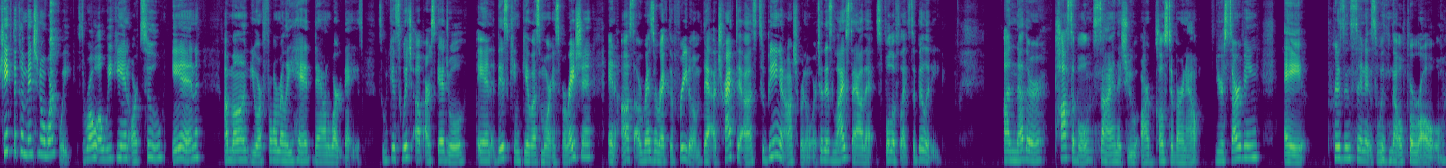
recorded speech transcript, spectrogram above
Kick the conventional work week. Throw a weekend or two in among your formerly head down work days. So we can switch up our schedule, and this can give us more inspiration and also resurrect the freedom that attracted us to being an entrepreneur, to this lifestyle that's full of flexibility. Another possible sign that you are close to burnout, you're serving a prison sentence with no parole.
